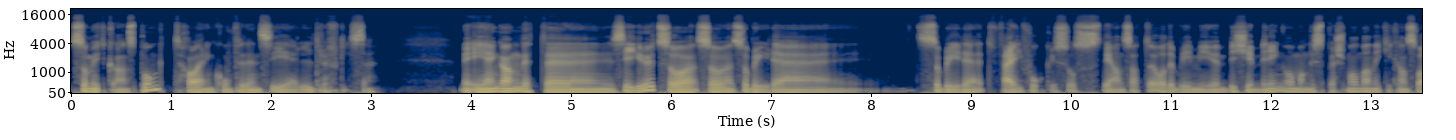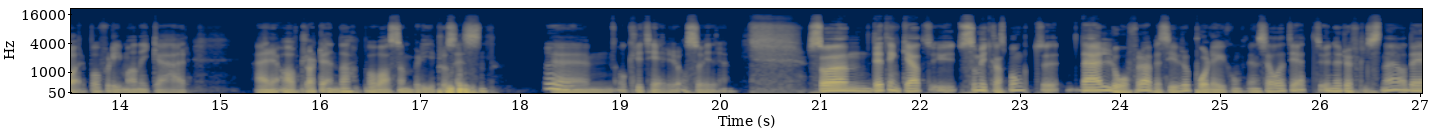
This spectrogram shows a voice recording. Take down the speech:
som utgangspunkt har en konfidensiell drøftelse. Med en gang dette siger ut, så, så, så, blir det, så, blir det, et feil fokus hos de ansatte, og det blir mye bekymring og mange spørsmål man ikke kan svare på fordi man ikke er, er avklart enda på hva som blir prosessen, mm. eh, og kriterier osv. Så så um, det tenker jeg at som utgangspunkt Det er lov for arbeidsgiver å pålegge konfidensialitet under drøftelsene, og det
